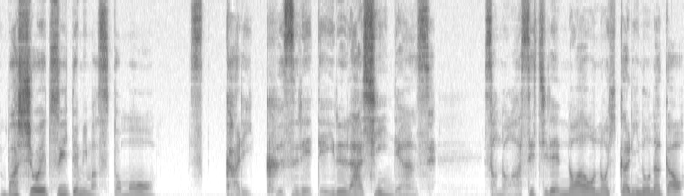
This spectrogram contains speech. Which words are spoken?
場所へ着いてみますともうすっかり崩れているらしいんでんす。そのアセチレンの青の光の中を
